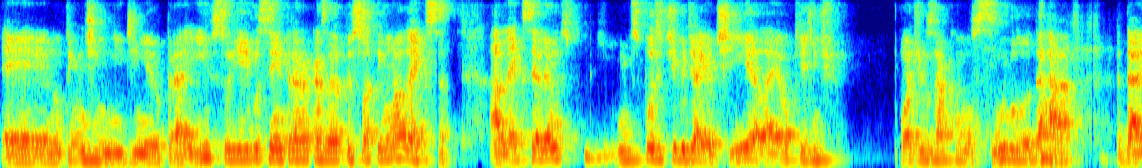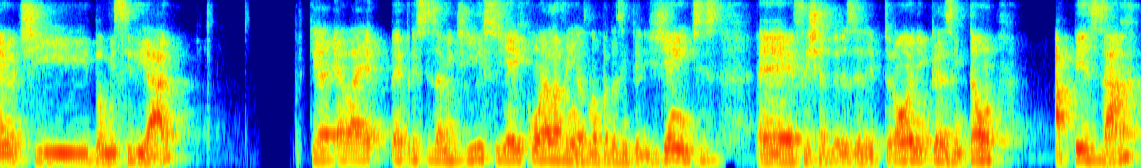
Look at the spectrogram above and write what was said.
é, não tenho din dinheiro para isso. E aí você entra na casa da pessoa, tem uma Alexa. A Alexa é um, um dispositivo de IoT, ela é o que a gente pode usar como símbolo da, da IoT domiciliar, porque ela é, é precisamente isso, e aí com ela vem as lâmpadas inteligentes, é, fechaduras eletrônicas, então, apesar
